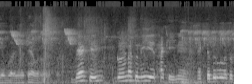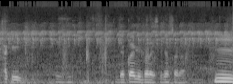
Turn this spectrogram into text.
গেম করা টেয়া করা দেখেই কোনো না কোনো ইয়ে থাকেই না একটা দুর্বলতা থাকেই। দেখ কয় মিনিট বানাইছি ব্যবসাটা হুম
